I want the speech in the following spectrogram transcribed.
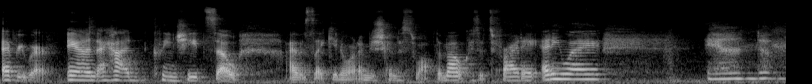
everywhere. And I had clean sheets. So I was like you know what? I'm just gonna swap them out because it's Friday anyway. And um,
